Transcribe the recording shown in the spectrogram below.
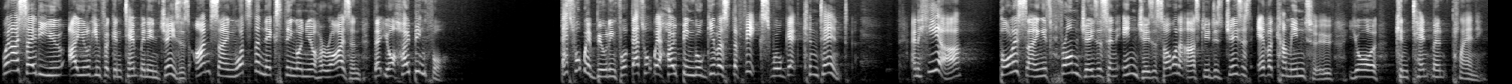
When I say to you, are you looking for contentment in Jesus? I'm saying, what's the next thing on your horizon that you're hoping for? That's what we're building for. That's what we're hoping will give us the fix. We'll get content. And here, Paul is saying it's from Jesus and in Jesus. So I want to ask you does Jesus ever come into your contentment planning?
